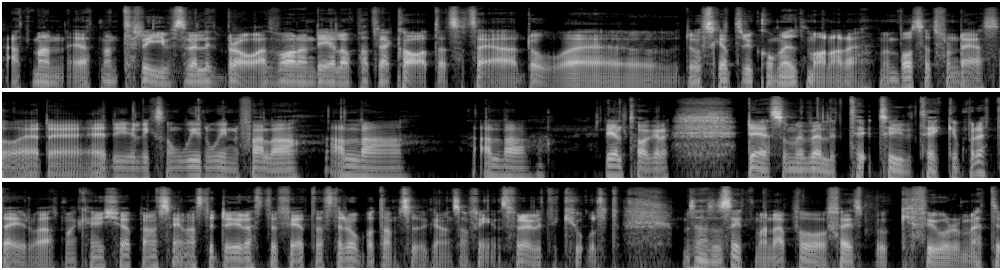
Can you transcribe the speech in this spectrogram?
att, man, att man trivs väldigt bra att vara en del av patriarkatet. så att säga. Då, eh, då ska inte du komma och utmana det. Men bortsett från det så är det, är det ju liksom win-win för alla, alla, alla deltagare. Det som är väldigt tydligt tecken på detta är då att man kan köpa den senaste, dyraste, fetaste robotdammsugaren som finns. För det är lite coolt. Men sen så sitter man där på Facebook-forumet i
